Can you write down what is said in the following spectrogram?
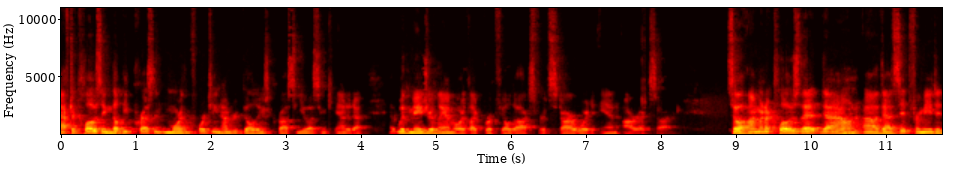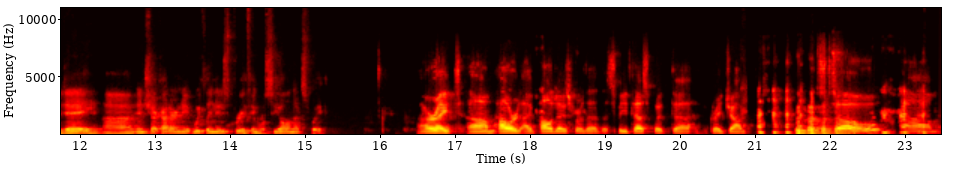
After closing, they'll be present in more than 1,400 buildings across the US and Canada with major landlords like Brookfield, Oxford, Starwood, and RXR. So I'm going to close that down. Uh, that's it for me today. Uh, and check out our new weekly news briefing. We'll see you all next week. All right, um, Howard. I apologize for the the speed test, but uh, great job. so, um,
